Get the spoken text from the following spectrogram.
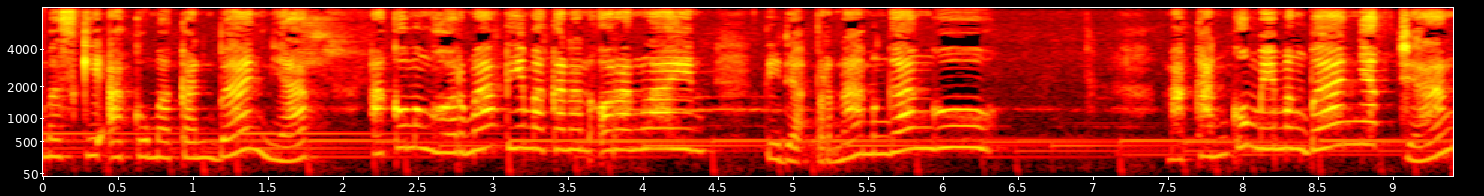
Meski aku makan banyak, aku menghormati makanan orang lain, tidak pernah mengganggu. Makanku memang banyak, Jang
